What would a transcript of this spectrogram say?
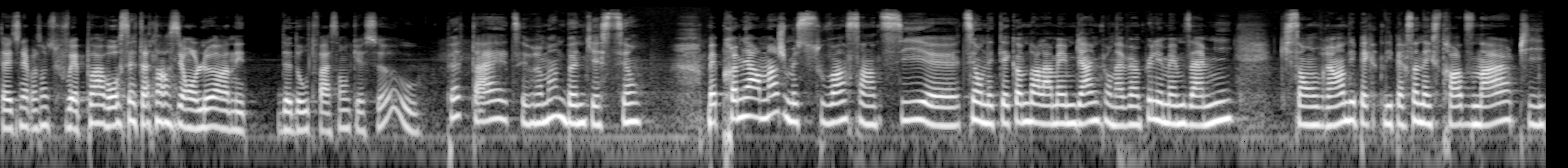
T'avais-tu l'impression que tu pouvais pas avoir cette attention-là en de d'autres façons que ça? Ou? Peut-être, c'est vraiment une bonne question. Mais premièrement, je me suis souvent sentie, euh, tu sais, on était comme dans la même gang, puis on avait un peu les mêmes amis qui sont vraiment des, des personnes extraordinaires, puis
